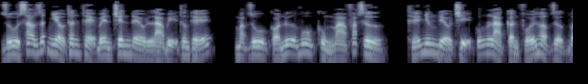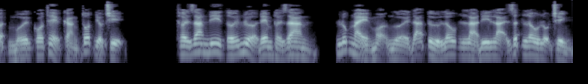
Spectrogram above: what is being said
Dù sao rất nhiều thân thể bên trên đều là bị thương thế, mặc dù có nữ vô cùng ma pháp sư, thế nhưng điều trị cũng là cần phối hợp dược vật mới có thể càng tốt điều trị. Thời gian đi tới nửa đêm thời gian, lúc này mọi người đã từ lâu là đi lại rất lâu lộ trình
